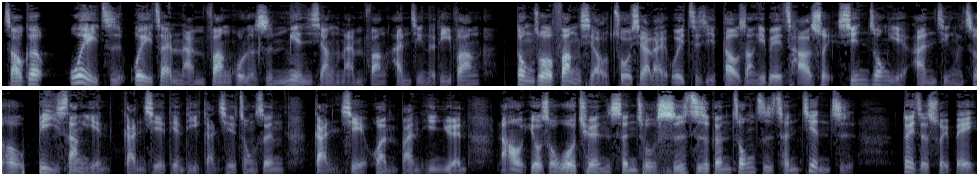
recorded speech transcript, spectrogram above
找个位置位在南方，或者是面向南方安静的地方。动作放小，坐下来为自己倒上一杯茶水，心中也安静了之后，闭上眼，感谢天地，感谢众生，感谢万般因缘。然后右手握拳，伸出食指跟中指成剑指，对着水杯，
